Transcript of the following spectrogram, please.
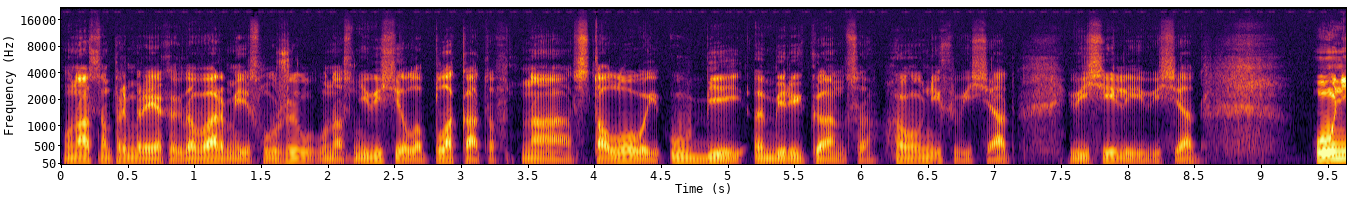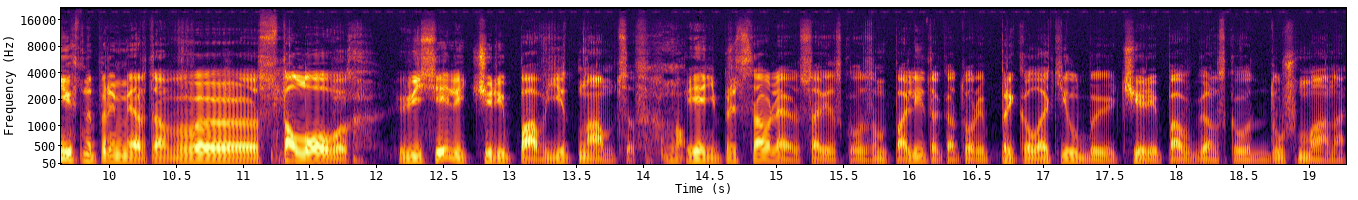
У нас, например, я когда в армии служил, у нас не висело плакатов на столовой «Убей американца», а у них висят, висели и висят. У них, например, там в столовых висели черепа вьетнамцев. Но ну, я не представляю советского замполита, который приколотил бы череп афганского душмана.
